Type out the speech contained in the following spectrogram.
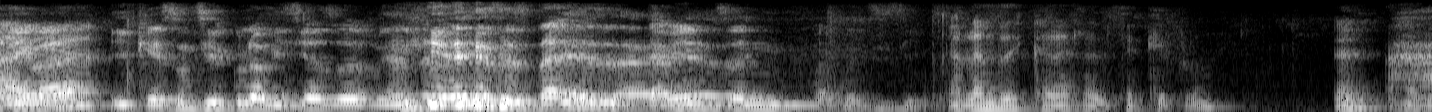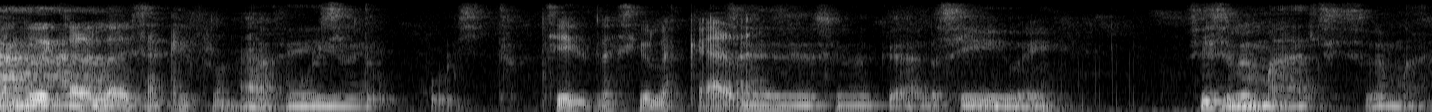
Ah, arriba y que es un círculo vicioso, güey. Eso está, eso también son. Hablando de caras la de Zac Efron. ¿Eh? Hablando de caras la de Zac Efron. Ah, Sí, pobrecito, pobrecito. Sí, desgració la cara. Sí, sí, una cara, sí, güey. Sí, se ve mal, sí se ve mal.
